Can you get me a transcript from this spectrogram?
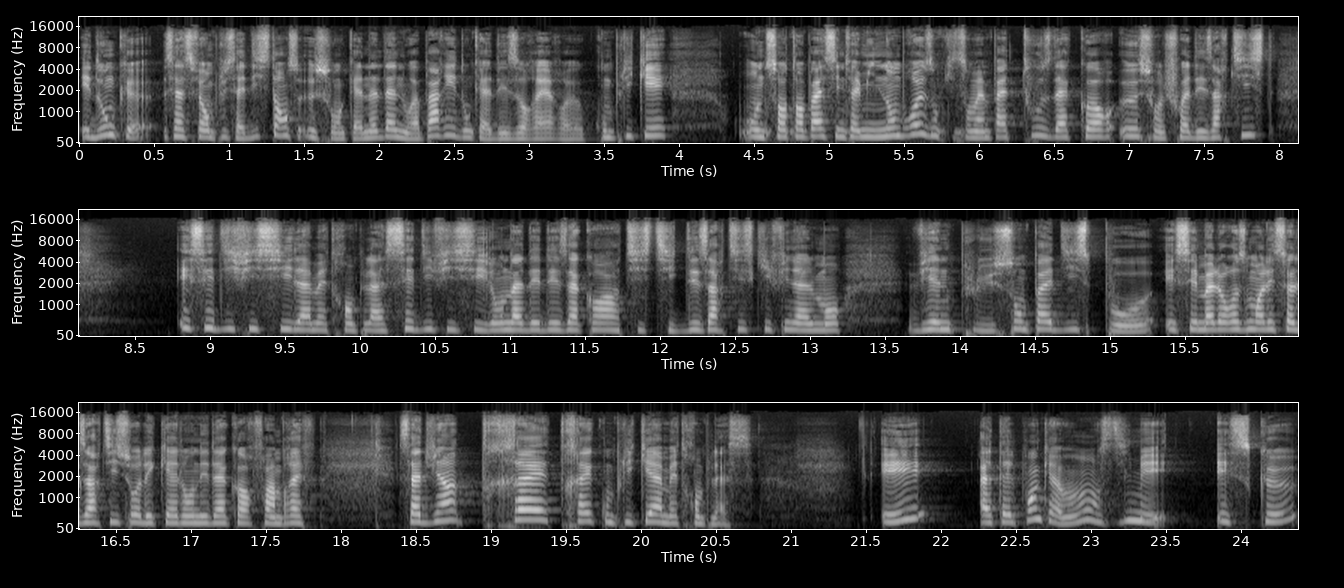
Et donc, euh, ça se fait en plus à distance. Eux sont au Canada, nous à Paris, donc à des horaires euh, compliqués. On ne s'entend pas, c'est une famille nombreuse, donc ils ne sont même pas tous d'accord, eux, sur le choix des artistes. Et c'est difficile à mettre en place, c'est difficile. On a des désaccords artistiques, des artistes qui finalement viennent plus, sont pas dispo, et c'est malheureusement les seuls artistes sur lesquels on est d'accord. Enfin bref, ça devient très très compliqué à mettre en place. Et à tel point qu'à un moment on se dit mais est-ce que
